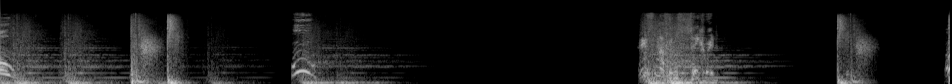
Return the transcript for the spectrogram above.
Oh! It's nothing sacred. I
